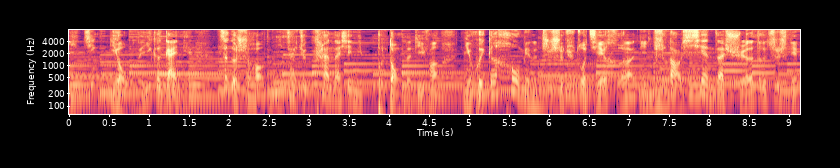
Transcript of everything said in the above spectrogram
已经有了一个概念。这个时候，你再去看那些你。懂的地方，你会跟后面的知识去做结合了。你知道现在学的这个知识点，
